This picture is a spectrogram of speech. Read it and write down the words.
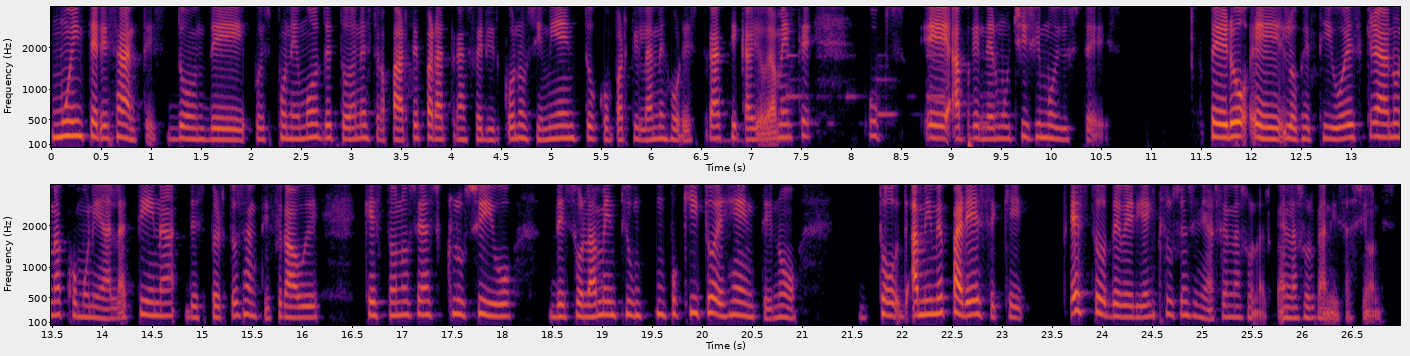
muy interesantes, donde pues ponemos de toda nuestra parte para transferir conocimiento, compartir las mejores prácticas y obviamente ups, eh, aprender muchísimo de ustedes. Pero eh, el objetivo es crear una comunidad latina de expertos antifraude, que esto no sea exclusivo de solamente un, poquito de gente, no. a mí me parece que esto debería incluso enseñarse en las, organizaciones.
